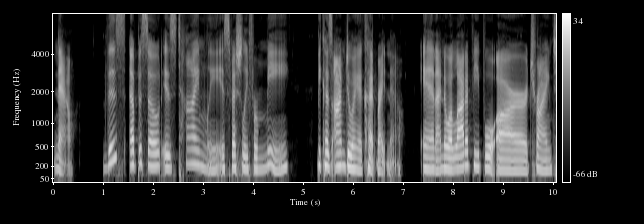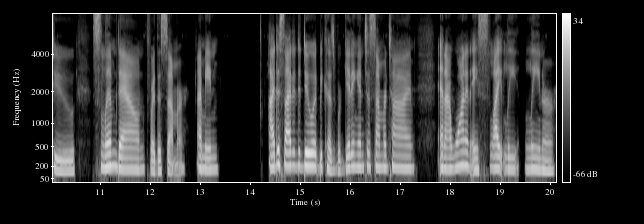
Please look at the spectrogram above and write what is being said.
Now, this episode is timely, especially for me, because I'm doing a cut right now. And I know a lot of people are trying to slim down for the summer. I mean, I decided to do it because we're getting into summertime and I wanted a slightly leaner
